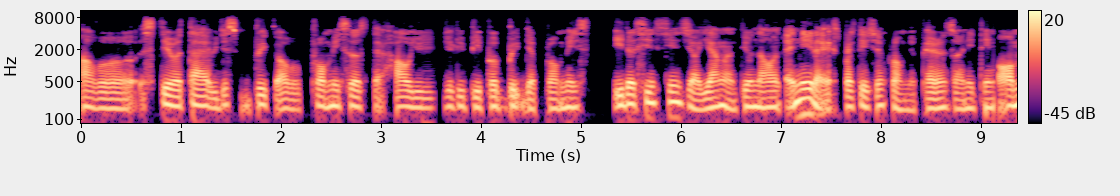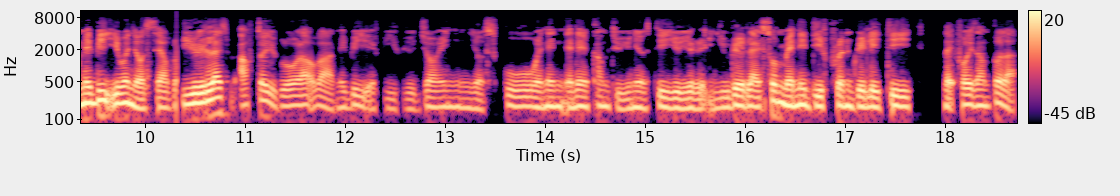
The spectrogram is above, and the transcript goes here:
our stereotype, we just break our promises that how usually people break their promise. Either since since you're young until now, any like expectation from your parents or anything, or maybe even yourself. You realize after you grow up, uh, maybe if, if you join your school and then and then come to university, you you realize so many different reality like for example, lah,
